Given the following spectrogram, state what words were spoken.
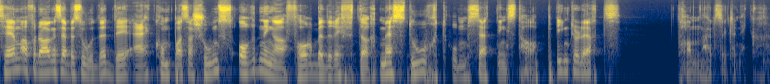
Temaet for dagens episode det er kompensasjonsordninger for bedrifter med stort omsetningstap, inkludert tannhelseklinikker.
